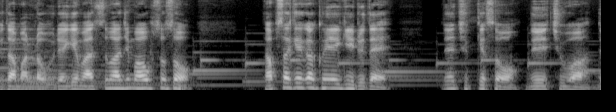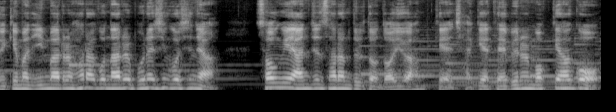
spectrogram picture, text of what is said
유다 말로 우리에게 말씀하지 마옵소서. 랍사게가 그에게 이르되 내 주께서 네 주와 네게만 이 말을 하라고 나를 보내신 것이냐? 성 위에 앉은 사람들도 너희와 함께 자기의 대변을 먹게 하고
